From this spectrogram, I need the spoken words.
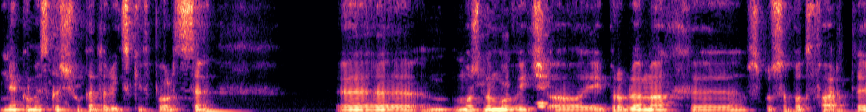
jaką jest Kościół katolicki w Polsce. Można mówić o jej problemach w sposób otwarty.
